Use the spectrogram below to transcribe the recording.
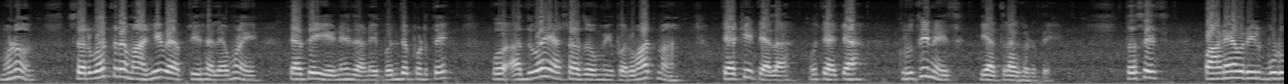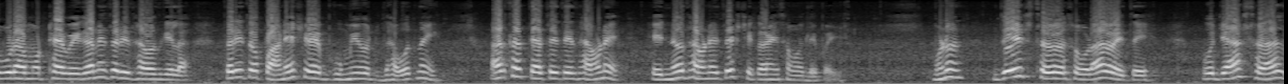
म्हणून सर्वत्र माझी व्याप्ती झाल्यामुळे त्याचे येणे जाणे बंद पडते व अद्वय असा जो मी परमात्मा त्याची त्याला व त्याच्या कृतीनेच यात्रा घडते. तसेच पाण्यावरील बुडबुडा मोठ्या वेगाने जरी धावत गेला तरी तो पाण्याशिवाय भूमीवर धावत नाही. अर्थात त्याचे ते धावणे हे न धावण्याचेच ठिकाणी समजले पाहिजे. म्हणून जे स्थळ सोडावायचे व ज्या स्थळास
